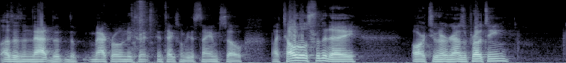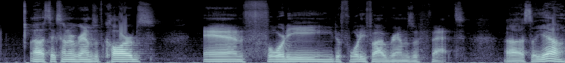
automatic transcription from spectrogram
other than that, the, the macronutrient intake is going to be the same. So my totals for the day are 200 grams of protein, uh, 600 grams of carbs, and 40 to 45 grams of fat. Uh, so yeah,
